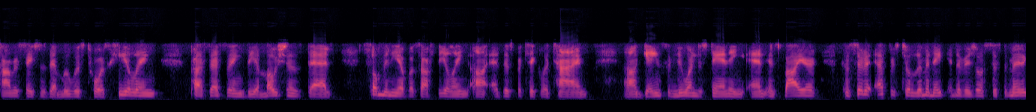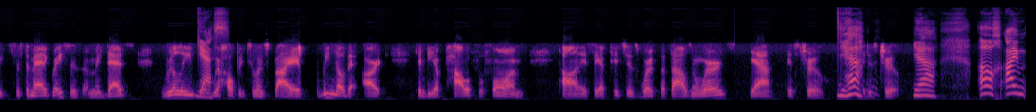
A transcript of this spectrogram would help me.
conversations that move us towards healing, processing the emotions that so many of us are feeling uh, at this particular time, uh, gain some new understanding, and inspire consider efforts to eliminate individual systematic systematic racism. I mean, that's really what yes. we're hoping to inspire. We know that art can be a powerful form. Uh, they say a picture's worth a thousand words. Yeah, it's true. Yeah, it is true. Yeah. Oh, I'm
